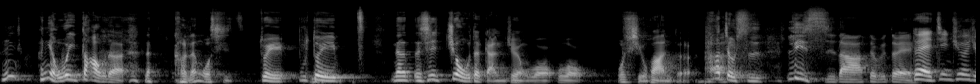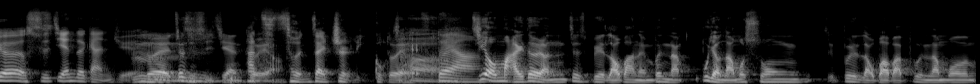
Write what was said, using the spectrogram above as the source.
很很有味道的。那可能我是对不对？那那些旧的感觉，我我。我喜欢的，它就是历史的，啊，对不对？对，进去会觉得有时间的感觉。嗯、对，就是时间，它存在这里过。对啊，对啊。只有买的人，就是比如老板人不能不要那么松，不老爸爸不能那么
